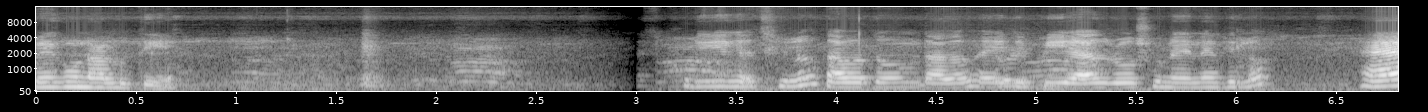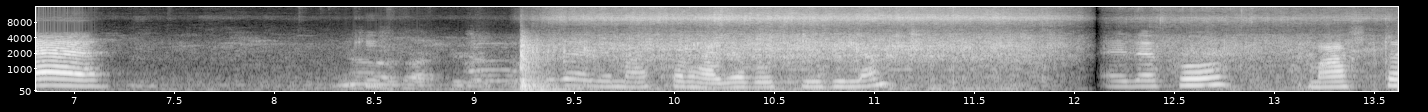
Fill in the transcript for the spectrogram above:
বেগুন আলু দিয়ে। ফুরিয়ে গেছিল তারপর তখন দাদা ভাই যে পেঁয়াজ রসুন এনে দিল। হ্যাঁ। মাছটা ভাজা বসিয়ে দিলাম। এই দেখো মাছটা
